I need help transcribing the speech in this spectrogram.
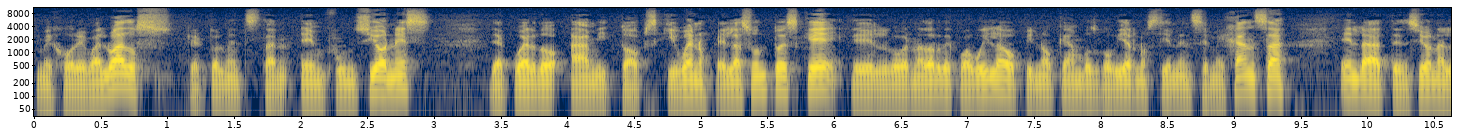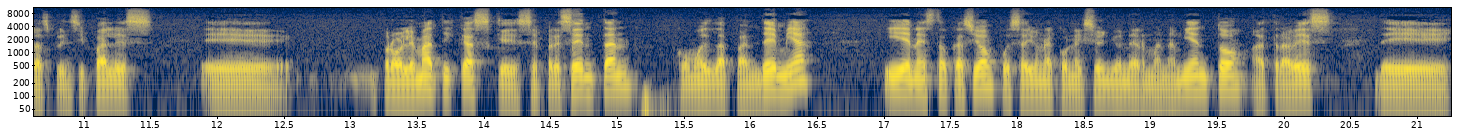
mejor evaluados, que actualmente están en funciones, de acuerdo a Mitowski. Bueno, el asunto es que el gobernador de Coahuila opinó que ambos gobiernos tienen semejanza en la atención a las principales eh, problemáticas que se presentan, como es la pandemia, y en esta ocasión pues hay una conexión y un hermanamiento a través de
